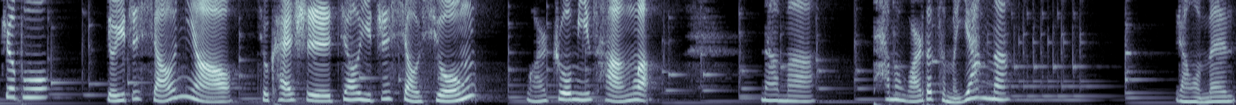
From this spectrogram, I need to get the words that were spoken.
这不，有一只小鸟就开始教一只小熊玩捉迷藏了。那么，他们玩的怎么样呢？让我们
